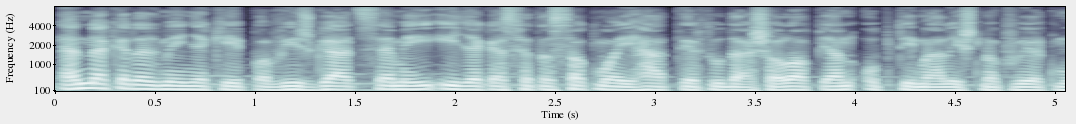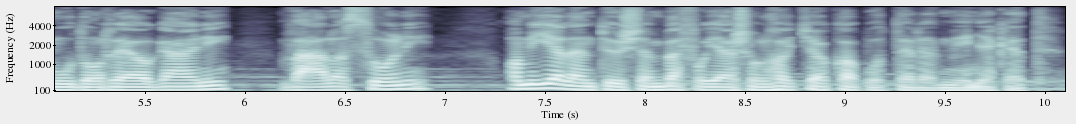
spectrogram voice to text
Ennek eredményeképp a vizsgált személy igyekezhet a szakmai háttértudás alapján optimálisnak vélt módon reagálni, válaszolni, ami jelentősen befolyásolhatja a kapott eredményeket.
